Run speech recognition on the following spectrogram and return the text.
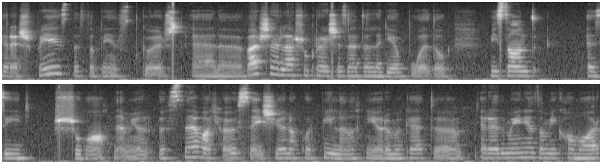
keres pénzt, ezt a pénzt költsd el vásárlásokra, és ezáltal legyél boldog. Viszont ez így soha nem jön össze, vagy ha össze is jön, akkor pillanatnyi örömöket ö, eredményez, amik hamar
